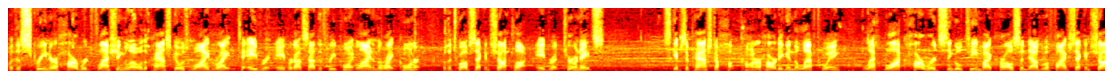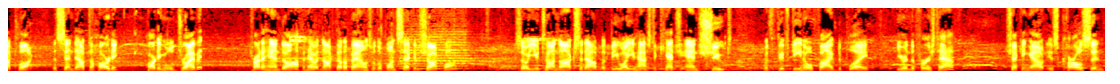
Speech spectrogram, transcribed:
with a screener Harward flashing low. The pass goes wide right to Averette. Averette outside the three point line in the right corner with a 12 second shot clock. Averette terminates skips a pass to H- Connor Harding in the left wing. Left block, Harward, single team by Carlson, down to a five second shot clock. The send out to Harding. Harding will drive it, try to hand off, and have it knocked out of bounds with a one second shot clock. So Utah knocks it out, but BYU has to catch and shoot with 15.05 to play here in the first half. Checking out is Carlson,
